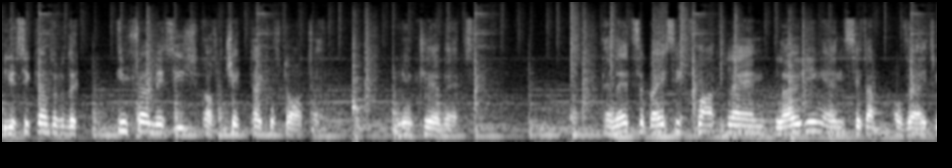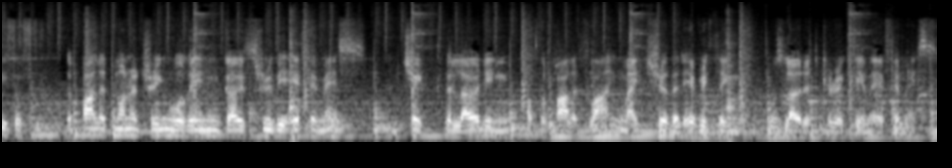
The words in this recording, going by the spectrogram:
You can see it comes up with the info message of check takeoff data. We can clear that. And that's the basic flight plan loading and setup of the A350. The pilot monitoring will then go through the FMS and check the loading of the pilot flying, make sure that everything was loaded correctly in the FMS.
